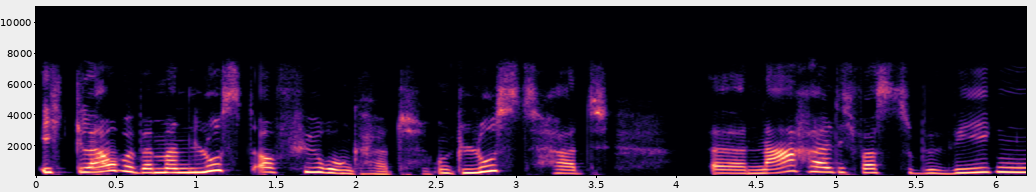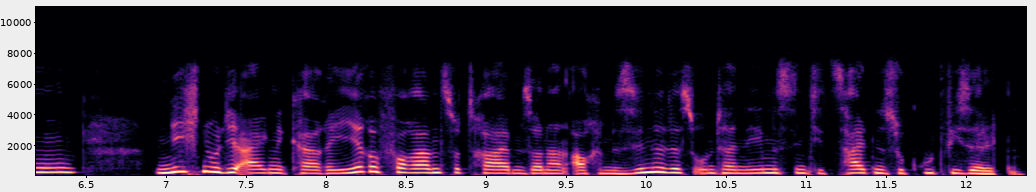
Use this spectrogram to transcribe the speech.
ich glaube, wenn man Lust auf Führung hat und Lust hat, äh, nachhaltig was zu bewegen, nicht nur die eigene Karriere voranzutreiben, sondern auch im Sinne des Unternehmens sind die Zeiten so gut wie selten.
